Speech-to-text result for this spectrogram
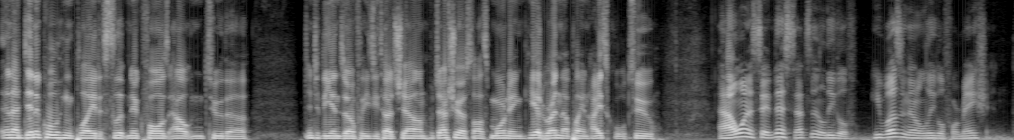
an identical looking play to slip Nick Foles out into the into the end zone for the easy touchdown, which actually I saw this morning. He had run that play in high school too. And I want to say this: that's an illegal. He wasn't in a illegal formation.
